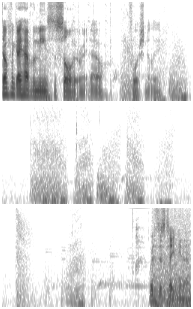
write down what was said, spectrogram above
don't think I have the means to solve it right now unfortunately. Where does this take me then?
